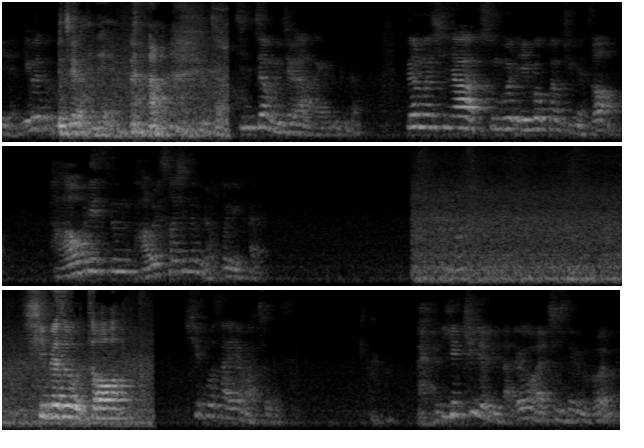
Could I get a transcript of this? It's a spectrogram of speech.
예, 이것도 문제가 아니에요. 자, 진짜 문제가 나갑니다. 그러면 신약 27권 중에서 바울이 쓴 바울 서신은 몇 권일까요? 10에서부터 15 사이에 맞춰보세요. 이게 퀴즈입니다. 이거 맞추시는 분.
